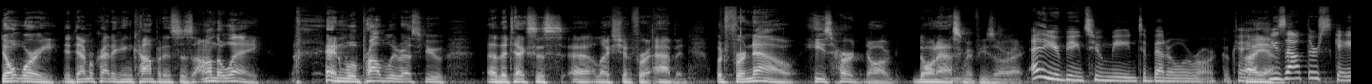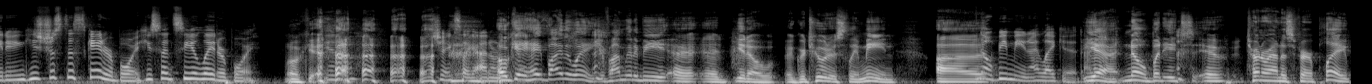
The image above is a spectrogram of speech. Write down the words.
don't worry, the Democratic incompetence is on the way and will probably rescue uh, the Texas uh, election for Abbott. But for now, he's hurt, dog. Don't ask him if he's all right. I think you're being too mean to Beto O'Rourke, okay? I am. He's out there skating. He's just a skater boy. He said, see you later, boy. Okay. You know? Jake's like, I don't know. Okay, hey, by the way, if I'm gonna be, uh, uh, you know, gratuitously mean, uh, No, be mean. I like it. Yeah, no, but it's uh, turnaround is fair play.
